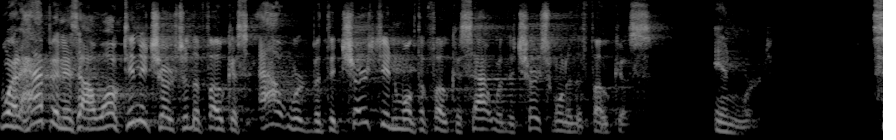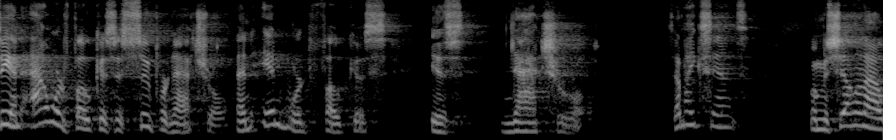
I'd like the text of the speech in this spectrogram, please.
What happened is I walked into church with the focus outward, but the church didn't want the focus outward. The church wanted the focus inward. See, an outward focus is supernatural, an inward focus is natural. Does that make sense? When Michelle and I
